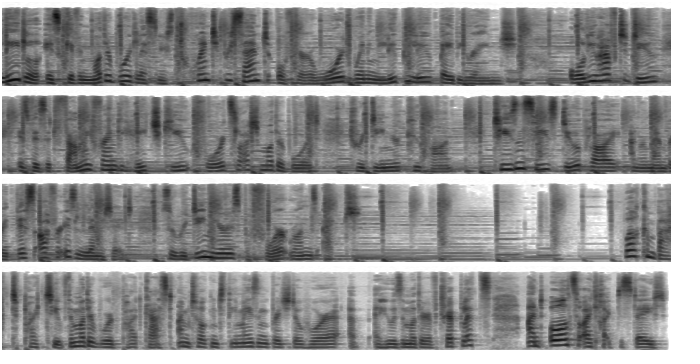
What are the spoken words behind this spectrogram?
Lidl is giving Motherboard listeners 20% off their award winning Lupilu baby range. All you have to do is visit family-friendly HQ forward slash motherboard to redeem your coupon. T's and C's do apply, and remember this offer is limited, so redeem yours before it runs out. Welcome back to part two of the Motherboard podcast. I'm talking to the amazing Bridget O'Hora, uh, who is a mother of triplets. And also, I'd like to state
